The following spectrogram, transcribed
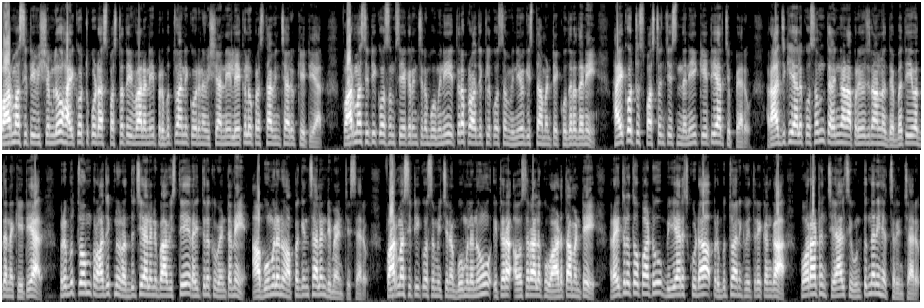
ఫార్మాసిటీ విషయంలో హైకోర్టు కూడా స్పష్టత ఇవ్వాలని ప్రభుత్వాన్ని కోరిన విషయాన్ని లేఖలో ప్రస్తావించారు కేటీఆర్. ఫార్మాసిటీ కోసం సేకరించిన భూమిని ఇతర ప్రాజెక్టుల కోసం వినియోగిస్తామంటే కుదరదని హైకోర్టు స్పష్టం చేసిందని కేటీఆర్ చెప్పారు. రాజకీయాల కోసం తెలంగాణ ప్రయోజనాలను దెబ్బతీయవద్దన్న కేటీఆర్ ప్రభుత్వం ప్రాజెక్టును రద్దు చేయాలని భావిస్తే రైతులకు వెంటనే ఆ భూములను అప్పగించాలని డిమాండ్ చేశారు. ఫార్మాసిటీ కోసం ఇచ్చిన భూములను ఇతర అవసరాలకు వాడతామంటే రైతులతో పాటు బీఆర్ఎస్ కూడా ప్రభుత్వానికి వ్యతిరేకంగా పోరాటం చేయాల్సి ఉంటుందని హెచ్చరించారు.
